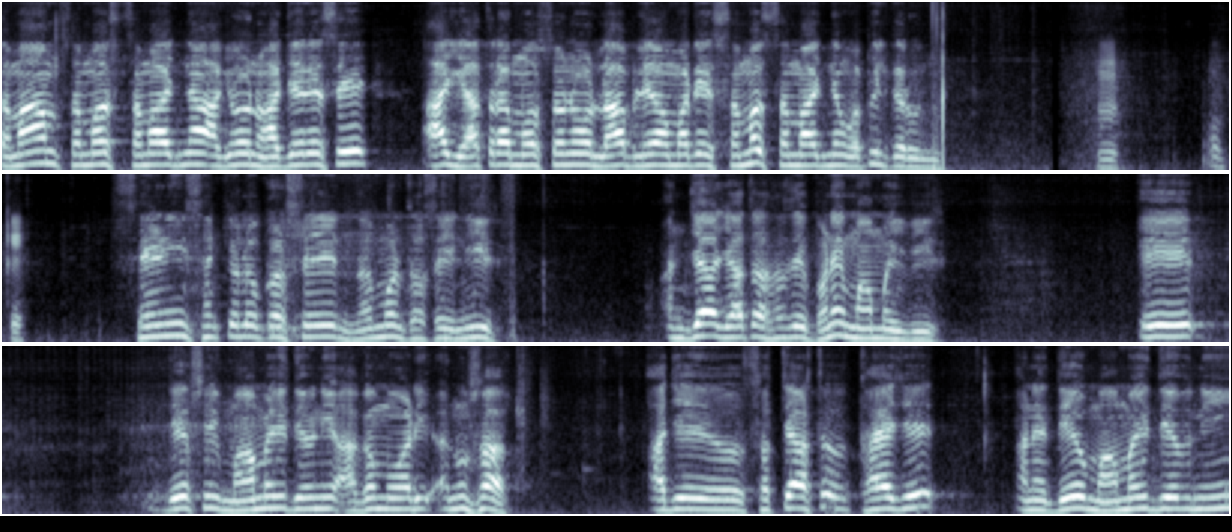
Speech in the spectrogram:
તમામ સમસ્ત સમાજના આગેવાનો હાજર રહેશે. આ યાત્રા મહોત્સવનો લાભ લેવા માટે સમસ્ત સમાજને હું અપીલ કરું છું. ઓકે. શ્રેણી સંકેલો કરશે નર્મણ થશે નીર અંજાર યાત્રા થશે ભણે મામય વીર. એ દેવશ્રી મામય દેવની આગમવાળી અનુસાર આજે સત્યાર્થ થાય છે અને દેવ મામય દેવની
